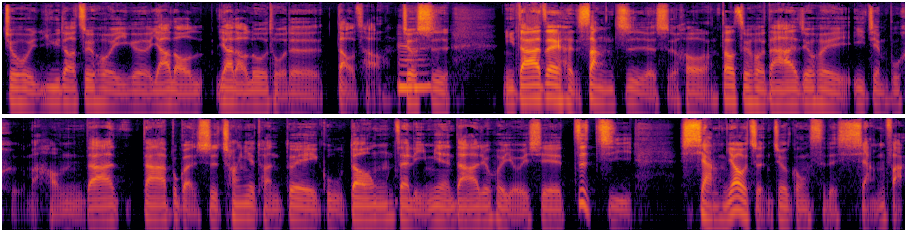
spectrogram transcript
就会遇到最后一个压倒压倒骆驼的稻草，嗯，就是你大家在很丧志的时候，到最后大家就会意见不合嘛。好，大家大家不管是创业团队、股东在里面，大家就会有一些自己想要拯救公司的想法，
